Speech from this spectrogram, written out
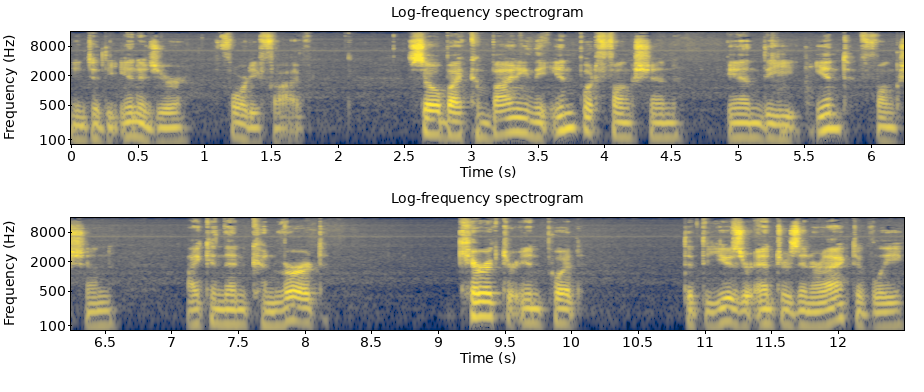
into the integer 45. So by combining the input function and the int function I can then convert character input that the user enters interactively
